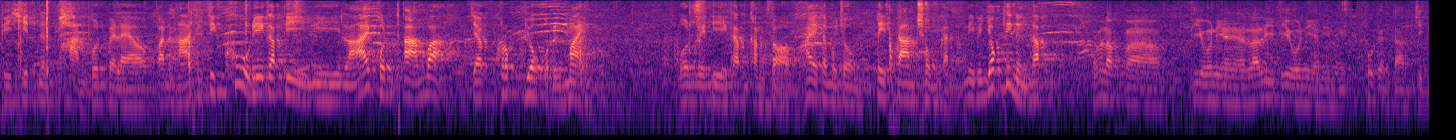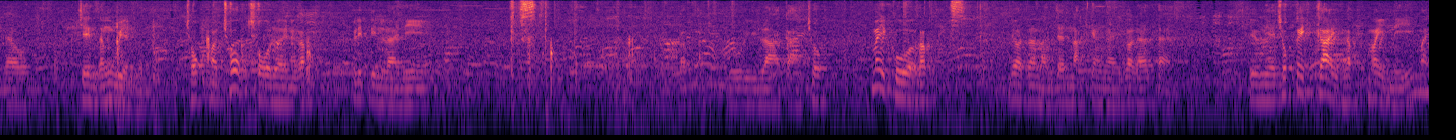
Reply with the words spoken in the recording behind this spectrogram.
พิชิตนั้นผ่านพ้นไปแล้ว ปัญหาอยู่ที่คู่นี้ครับที่มีหลายคนถามว่าจะครบยกหรือไม่ บนเวทีครับคำตอบให้ท่านผู้ชม ติดตามชมกัน นี่เป็นยกที่หนึ่งครับสำหรับพีโอเนียลารี่พีโอเนียนี่เนี่ยพูดกันตามจริงแล้ว เจนสังเวียนชกมาโชคโชนเลยนะครับฟิลิปปินส์รายนี้ครับดูลีลาการชก ไม่กลัวครับ ยอดสนั่นจะหนักยังไงก็แล้วแต่พีโอเนียชกใกล้ๆครับ ไม่หนีไม่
